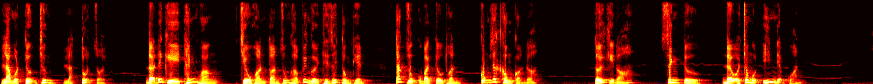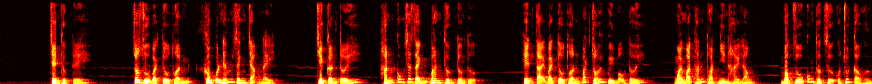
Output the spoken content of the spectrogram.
Là một tượng trưng là tốt rồi. Đợi đến khi Thánh Hoàng Chiều hoàn toàn dung hợp với người thế giới thông thiên, Tác dụng của Bạch Tiểu Thuần cũng rất không còn nữa. Tới khi đó, Sinh tử đều ở trong một ý niệm quán Trên thực tế, Cho dù Bạch Tiểu Thuần không có ném danh trạng này, Chỉ cần tới, Hắn cũng sẽ giành ban thưởng tương tự. Hiện tại Bạch Tiểu Thuần bắt trói quỷ mẫu tới, Ngoài mặt hắn thoạt nhìn hài lòng, Mặc dù cũng thực sự có chút cao hứng.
